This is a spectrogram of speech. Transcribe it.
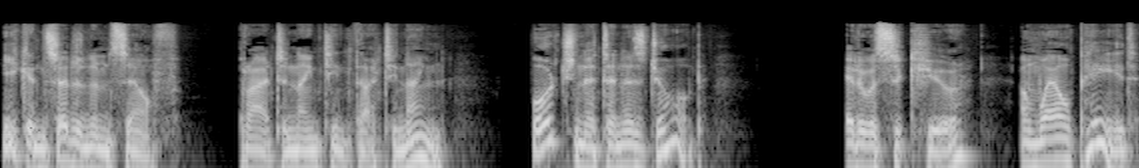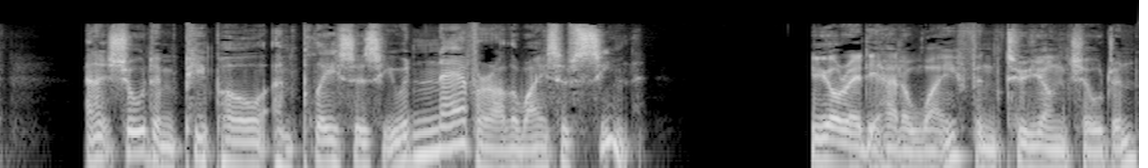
he considered himself, prior to 1939, fortunate in his job. It was secure and well paid, and it showed him people and places he would never otherwise have seen. He already had a wife and two young children,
